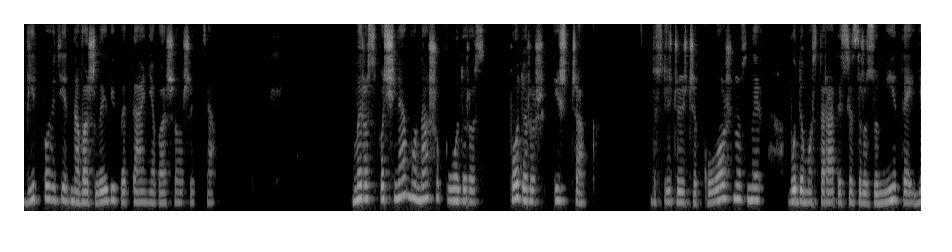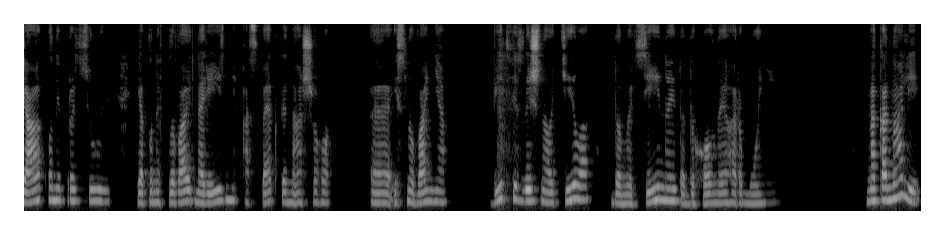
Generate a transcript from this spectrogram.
відповіді на важливі питання вашого життя. Ми розпочнемо нашу подорож, подорож із чакр. Досліджуючи кожну з них, будемо старатися зрозуміти, як вони працюють, як вони впливають на різні аспекти нашого е, існування від фізичного тіла до емоційної та духовної гармонії. На каналі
